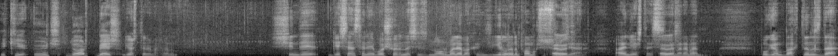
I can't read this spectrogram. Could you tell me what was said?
2, 3, 4, 5. Göstereyim efendim. Şimdi geçen seneyi boş verin de siz normale bakın. Yılların pamukçusunuz Evet. yani. Aynı yaştaysınız Evet. hemen hemen. Bugün baktığınızda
